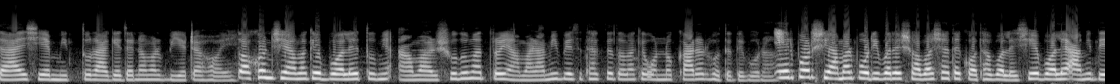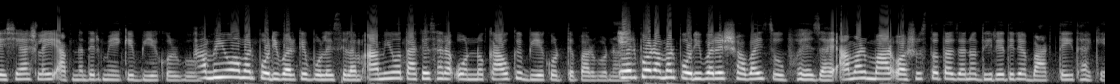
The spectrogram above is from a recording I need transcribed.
চায় সে মৃত্যুর আগে যেন আমার বিয়েটা হয়। তখন সে সে আমাকে বলে, তুমি আমার, শুধুমাত্রই আমার, আমি বেঁচে থাকতে তোমাকে অন্য কারোর হতে দেব না। এরপর সে আমার পরিবারের সবার সাথে কথা বলে। সে বলে, আমি দেশে আসলেই আপনাদের মেয়েকে বিয়ে করব। আমিও আমার পরিবারকে বলেছিলাম, আমিও তাকে ছাড়া অন্য কাউকে বিয়ে করতে পারব না। এরপর আমার পরিবারের সবাই চুপ হয়ে যায়। আমার মার অসুস্থতা যেন ধীরে ধীরে বাড়তেই থাকে।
